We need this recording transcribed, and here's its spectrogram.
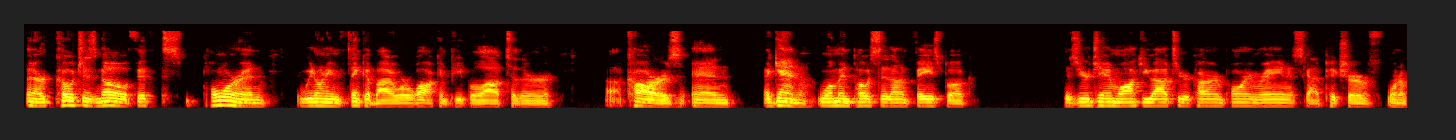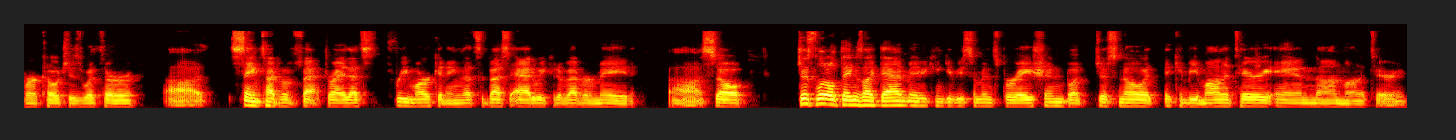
and our coaches know if it's pouring, we don't even think about it. We're walking people out to their uh, cars, and again, woman posted on Facebook, does your gym walk you out to your car in pouring rain? It's got a picture of one of our coaches with her. Uh, same type of effect, right? That's free marketing. That's the best ad we could have ever made. Uh, so just little things like that maybe can give you some inspiration, but just know it, it can be monetary and non-monetary.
